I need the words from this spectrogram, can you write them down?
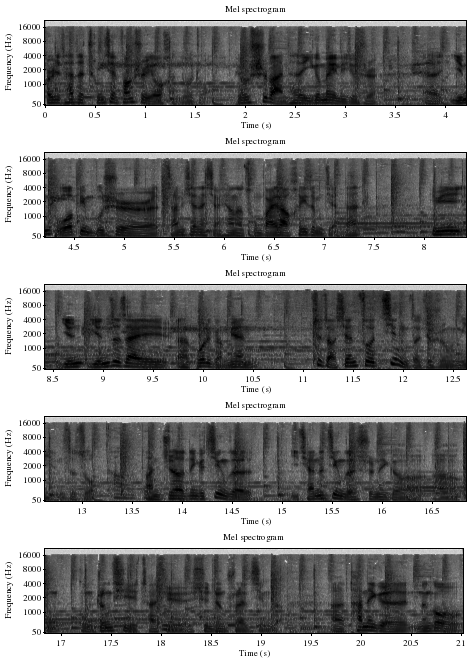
而且它的呈现方式也有很多种。比如湿板，它的一个魅力就是，呃，银箔并不是咱们现在想象的从白到黑这么简单，因为银银子在呃玻璃表面最早先做镜子就是用银子做啊啊，你知道那个镜子以前的镜子是那个呃汞汞蒸汽它去熏蒸出来的镜子，呃，它那个能够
